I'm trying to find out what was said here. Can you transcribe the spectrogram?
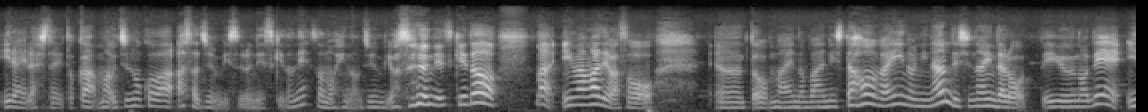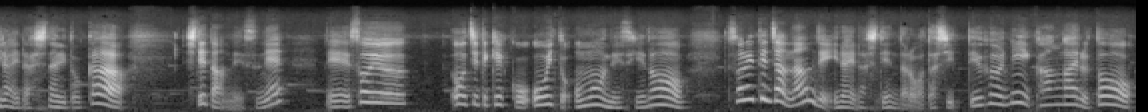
イライラしたりとか、まあ、うちの子は朝準備するんですけどねその日の準備をするんですけど、まあ、今まではそううんと前の晩にした方がいいのになんでしないんだろうっていうのでイライラしたりとかしてたんですね。でそういうお家って結構多いと思うんですけどそれってじゃあなんでイライラしてんだろう私っていうふうに考えると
